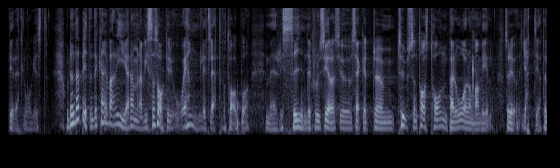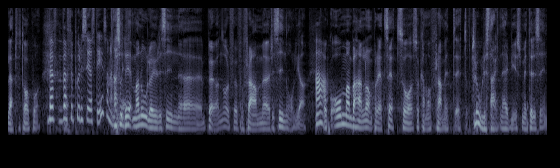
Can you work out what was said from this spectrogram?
det är rätt logiskt. Och den där biten det kan ju variera, men vissa saker är oändligt lätt att få tag på. Men resin, det produceras ju säkert um, tusentals ton per år om man vill. Så det är jätte, jättelätt att få tag på. Varför, varför produceras det i sådana alltså det, Man odlar ju resinbönor för att få fram eh, resinolja. Ah. Och om man behandlar dem på rätt sätt så, så kan man få fram ett, ett otroligt starkt nervgift som heter resin.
